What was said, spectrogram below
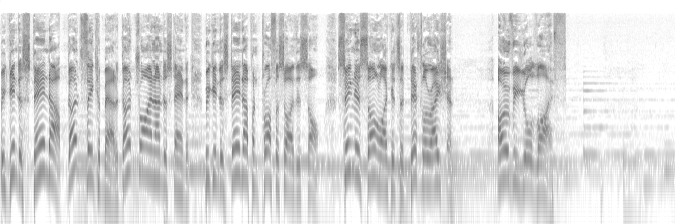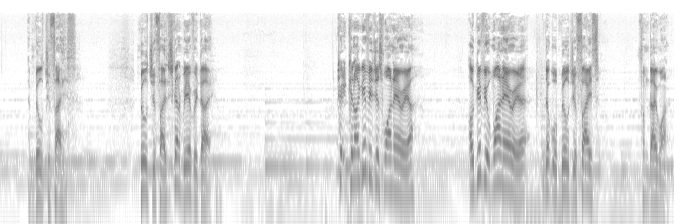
Begin to stand up. Don't think about it. Don't try and understand it. Begin to stand up and prophesy this song. Sing this song like it's a declaration over your life. And build your faith. Build your faith. It's going to be every day. Can, can I give you just one area? I'll give you one area that will build your faith from day one.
